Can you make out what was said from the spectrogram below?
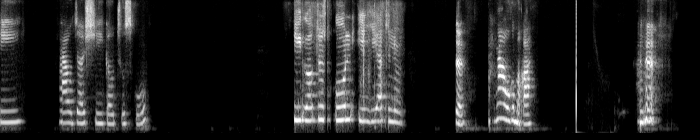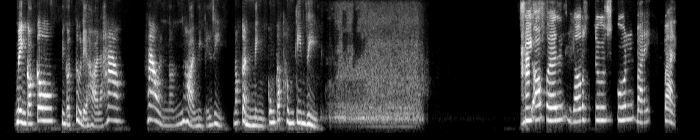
She, how does she go to school? She go to school in the afternoon. How cơ mà con? Mình có câu, mình có từ để hỏi là how. How nó hỏi mình cái gì? Nó cần mình cung cấp thông tin gì? She often goes to school by bike.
